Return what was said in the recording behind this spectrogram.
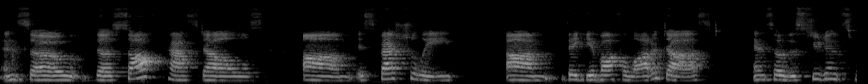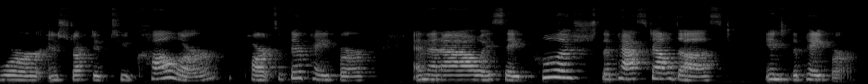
And so the soft pastels, um, especially, um, they give off a lot of dust. And so the students were instructed to color parts of their paper. And then I always say push the pastel dust into the paper.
